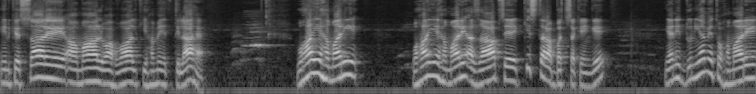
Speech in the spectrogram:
ان کے سارے اعمال و احوال کی ہمیں اطلاع ہے۔ وہاں یہ ہماری وہاں یہ ہمارے عذاب سے کس طرح بچ سکیں گے؟ یعنی دنیا میں تو ہمارے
